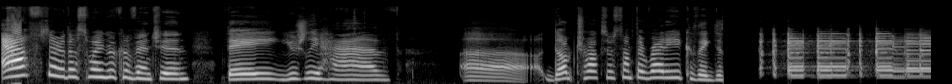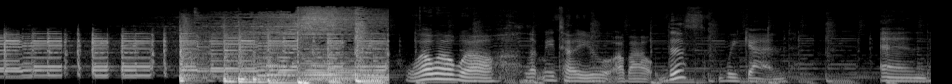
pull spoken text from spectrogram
after the swinger convention, they usually have uh, dump trucks or something ready because they just. Well, well, well, let me tell you about this weekend and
